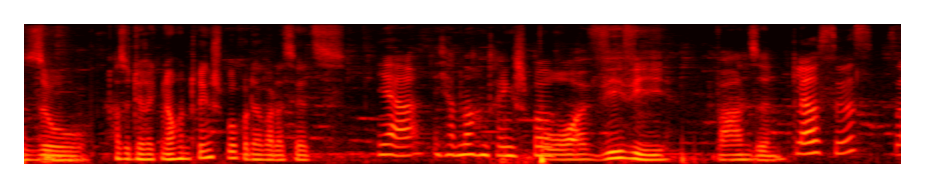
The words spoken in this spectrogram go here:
So, hast du direkt noch einen Trinkspruch oder war das jetzt? Ja, ich habe noch einen Trinkspruch. Boah, Vivi. Wahnsinn. Glaubst du es? So.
